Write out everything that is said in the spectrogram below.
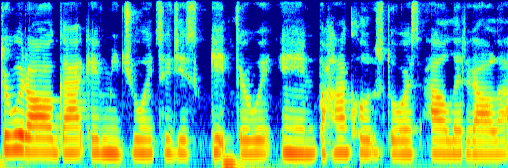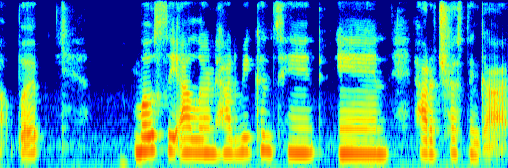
through it all, God gave me joy to just get through it. And behind closed doors, I'll let it all out. But mostly, I learned how to be content and how to trust in God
